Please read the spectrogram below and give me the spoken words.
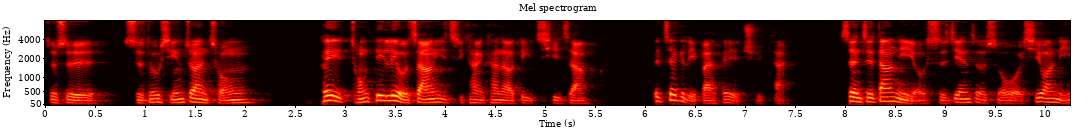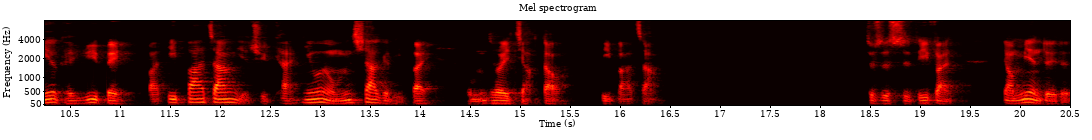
就是《使徒行传》从可以从第六章一直看看到第七章，那这个礼拜可以去看，甚至当你有时间的时候，我希望你也可以预备把第八章也去看，因为我们下个礼拜。我们就会讲到第八章，就是史提凡要面对的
